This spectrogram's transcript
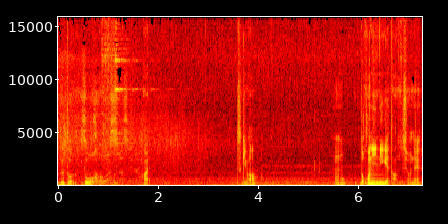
ンドールモルドローハ。はい。次は？ん？どこに逃げたんでしょうね。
